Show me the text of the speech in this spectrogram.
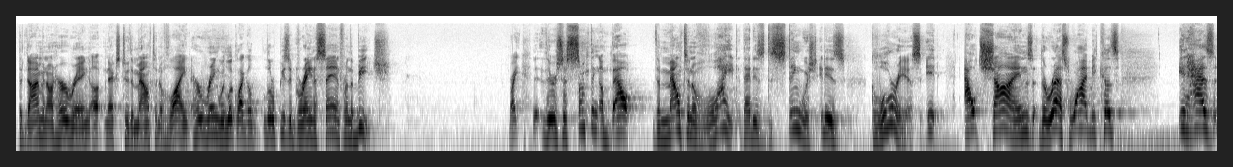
the diamond on her ring up next to the mountain of light, her ring would look like a little piece of grain of sand from the beach. Right? There's just something about the mountain of light that is distinguished. It is glorious. It outshines the rest. Why? Because it has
